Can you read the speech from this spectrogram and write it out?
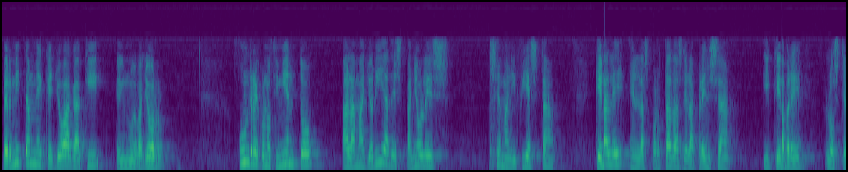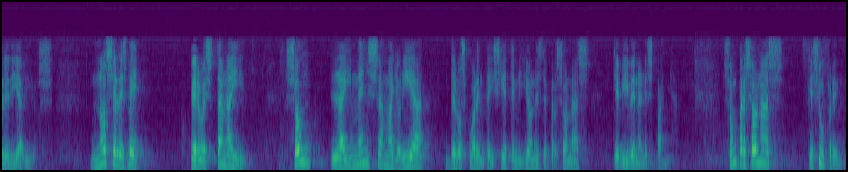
permítanme que yo haga aquí, en Nueva York, un reconocimiento a la mayoría de españoles que se manifiesta, que sale en las portadas de la prensa y que abre los telediarios. No se les ve, pero están ahí. Son la inmensa mayoría de los 47 millones de personas que viven en España. Son personas que sufren,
